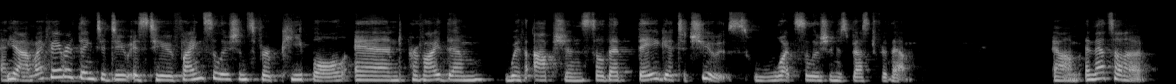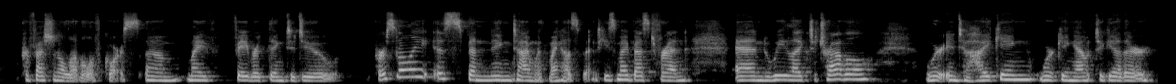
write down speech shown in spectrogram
And yeah, my favorite thing to do is to find solutions for people and provide them with options so that they get to choose what solution is best for them. Um, and that's on a professional level, of course. Um, my favorite thing to do personally is spending time with my husband. He's my best friend, and we like to travel. We're into hiking, working out together,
